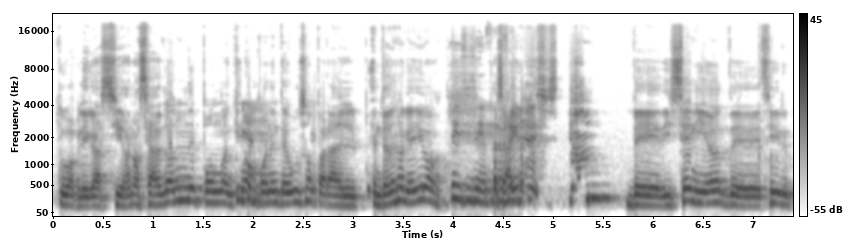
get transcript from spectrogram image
tu aplicación. O sea, ¿dónde pongo, en qué componente uso para el. ¿Entendés lo que digo? Sí, sí, sí. O sea, hay una decisión de diseño de decir,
